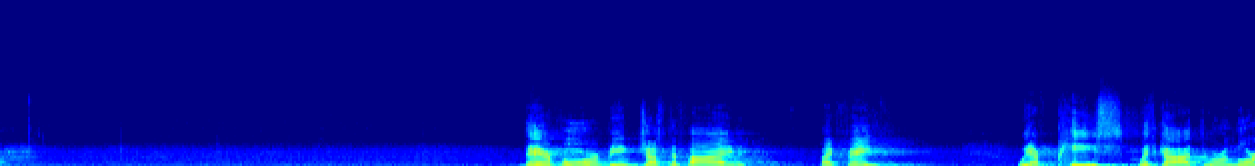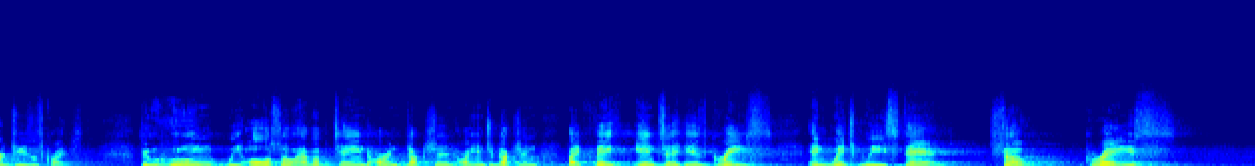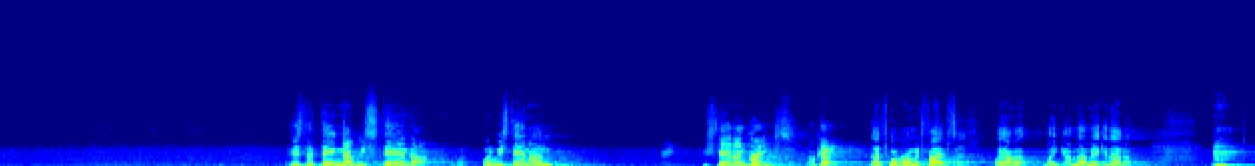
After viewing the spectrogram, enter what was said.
Therefore, being justified by faith, we have peace with God through our Lord Jesus Christ, through whom we also have obtained our induction, our introduction by faith into his grace in which we stand. So, grace is the thing that we stand on. What- do we stand on? We stand on grace. Okay. That's what Romans 5 says. Like I'm not, like, I'm not making that up. I'm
